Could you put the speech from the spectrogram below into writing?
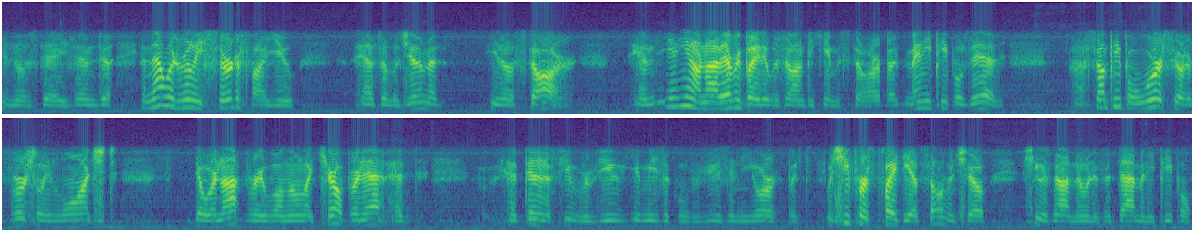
in those days, and uh, and that would really certify you as a legitimate, you know, star. And you know, not everybody that was on became a star, but many people did. Uh, some people were sort of virtually launched that were not very well known. Like Carol Burnett had had been in a few review musical reviews in New York, but when she first played the Ed Sullivan Show, she was not known to that many people,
